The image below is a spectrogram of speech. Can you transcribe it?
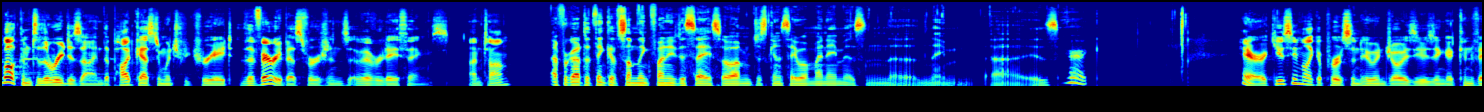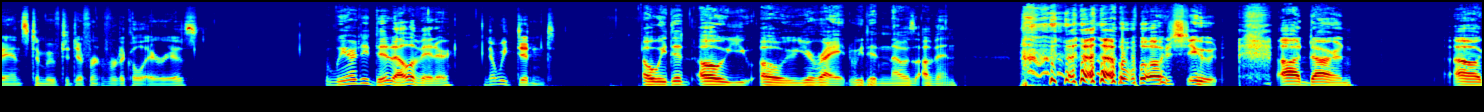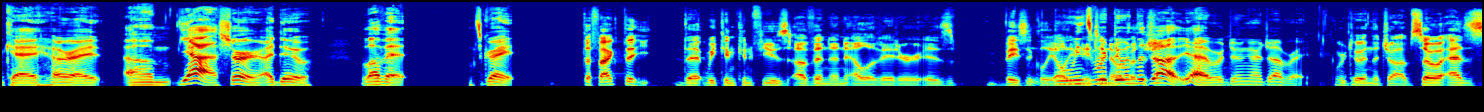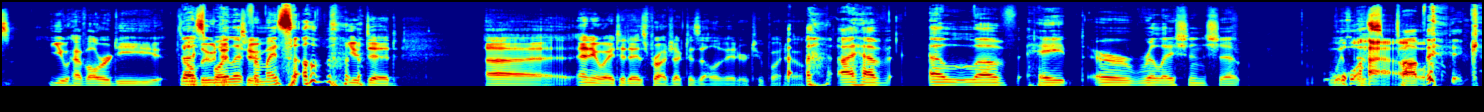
Welcome to The Redesign, the podcast in which we create the very best versions of everyday things. I'm Tom. I forgot to think of something funny to say, so I'm just going to say what my name is, and the name uh, is Eric. Hey, Eric, you seem like a person who enjoys using a conveyance to move to different vertical areas. We already did elevator. No, we didn't. Oh, we did. Oh, you. Oh, you're right. We didn't. That was oven. Whoa, shoot. Oh, darn. Okay. All right. Um. Yeah. Sure. I do. Love it. It's great. The fact that that we can confuse oven and elevator is basically all It you means need we're to know doing the show. job. Yeah, we're doing our job right. We're doing the job. So as you have already Did I spoil it to, for myself? you did. Uh, anyway, today's project is Elevator oh. 2.0. I have a love hate or relationship with this topic.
